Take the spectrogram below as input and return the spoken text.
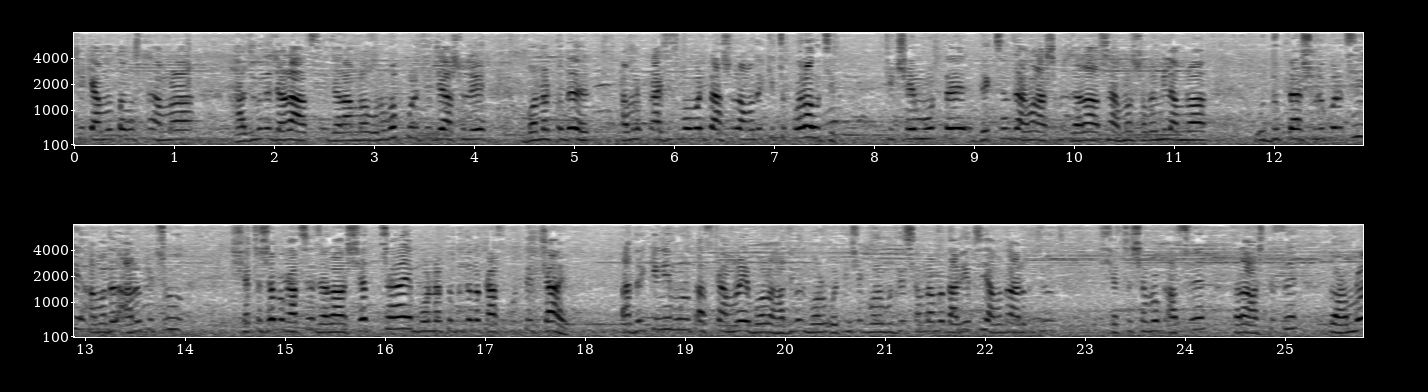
ঠিক এমন অবস্থায় আমরা হাজিগঞ্জে যারা আছি, যারা আমরা অনুভব করেছি যে আসলে বন্যার্থদের এমন ক্রাইসিস মোমেন্টে আসলে আমাদের কিছু করা উচিত। ঠিক সেই মুহূর্তে দেখছেন যে আমার আশেপাশে যারা আছে, আমরা সবাই মিলে আমরা উদ্যোগটা শুরু করেছি। আমাদের আরও কিছু স্বেচ্ছাসেবক আছে যারা স্বেচ্ছায় বন্যার্থদের জন্য কাজ করতে চায়। তাদেরকে নিয়ে মূলত আজকে আমরা এই বড় হাজিগঞ্জ বড় ঐতিহাসিক বড় মন্দিরের সামনে আমরা দাঁড়িয়েছি। আমাদের আরও কিছু স্বেচ্ছাসেবক আছে, তারা আসতেছে। তো আমরা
